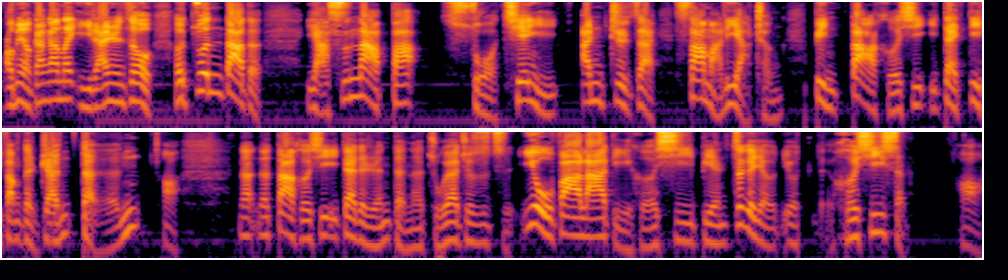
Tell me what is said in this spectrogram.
哦没有，刚刚的以拦人之后和尊大的亚斯纳巴所迁移安置在撒玛利亚城，并大河西一带地方的人等啊，那那大河西一带的人等呢，主要就是指幼发拉底河西边这个有有河西省啊，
